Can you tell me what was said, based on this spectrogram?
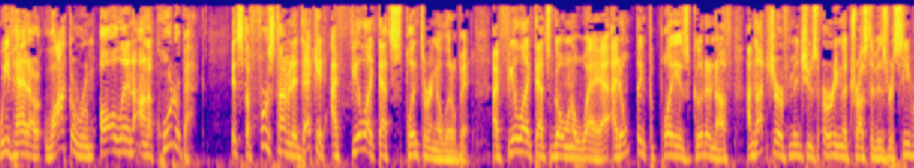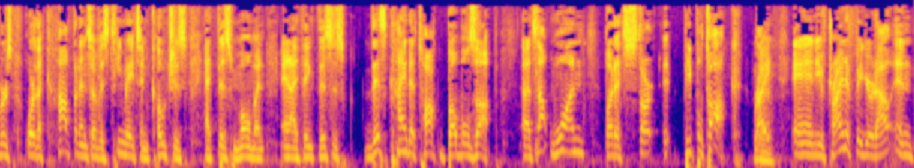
we've had a locker room all in on a quarterback. It's the first time in a decade. I feel like that's splintering a little bit. I feel like that's going away. I, don't think the play is good enough. I'm not sure if Minshew's earning the trust of his receivers or the confidence of his teammates and coaches at this moment. And I think this is this kind of talk bubbles up. Uh, it's not one, but it's start. It, people talk, right? Yeah. And you're trying to figure it out. And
